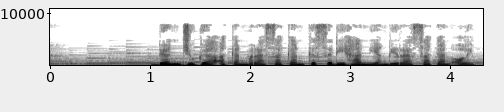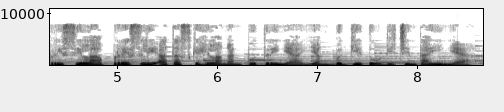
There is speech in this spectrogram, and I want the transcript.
Dan juga akan merasakan kesedihan yang dirasakan oleh Priscilla Presley atas kehilangan putrinya yang begitu dicintainya.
